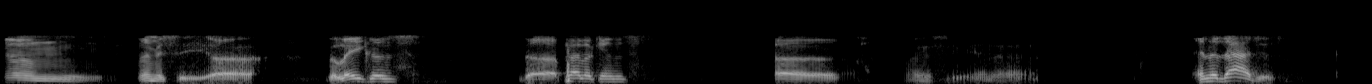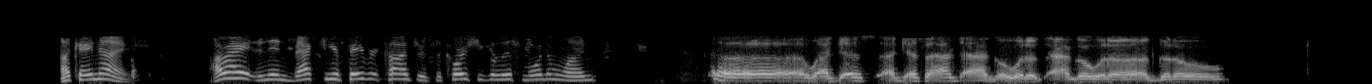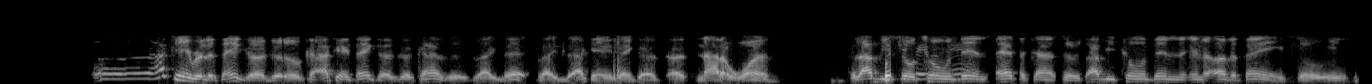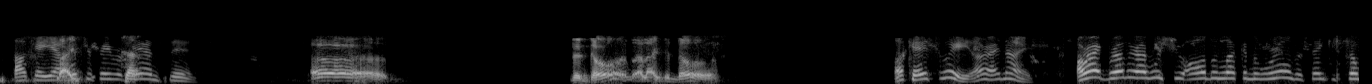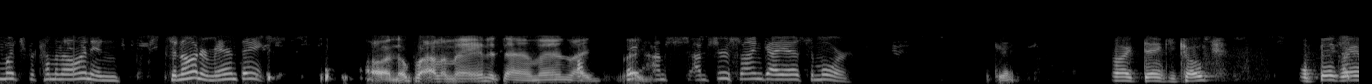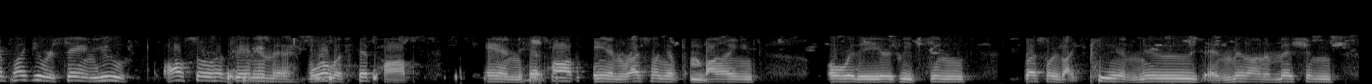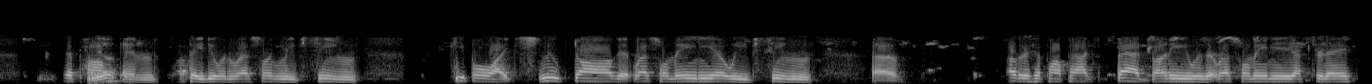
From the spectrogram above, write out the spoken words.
Um, let me see. Uh, the Lakers, the Pelicans. Uh, let me see, and uh, and the Dodgers. Okay, nice. All right, and then back to your favorite concerts. Of course, you can list more than one. Uh, well, I guess I guess I I go with a I go with a good old. Uh, I can't really think of a good old. I can't think of a good concert like that. Like I can't even think of a, not a one. Cause I'd be What's so tuned band? in at the concerts. I'd be tuned in into other things. So it's Okay, yeah. Like, What's your favorite bands then? uh, the Doors. I like the Doors. Okay, sweet. All right, nice. All right, brother. I wish you all the luck in the world, and thank you so much for coming on. And it's an honor, man. Thanks. Oh, no problem, man. Anytime, man. Like, like I'm I'm sure Sign Guy has some more. okay. All right, thank you, Coach. Well, Big Ramp, like you were saying, you also have been in the world of hip hop, and hip hop and wrestling have combined over the years. We've seen wrestlers like PN News and Men on a Mission, hip hop, Yeah. and what they do in wrestling. We've seen people like Snoop Dogg at WrestleMania. We've seen uh, other hip hop acts. Bad Bunny was at WrestleMania yesterday.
